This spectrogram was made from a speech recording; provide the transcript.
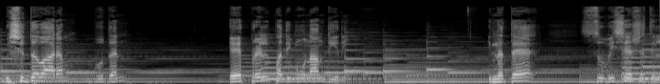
വിശുദ്ധവാരം ബുധൻ ഏപ്രിൽ പതിമൂന്നാം തീയതി. ഇന്നത്തെ സുവിശേഷത്തിൽ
